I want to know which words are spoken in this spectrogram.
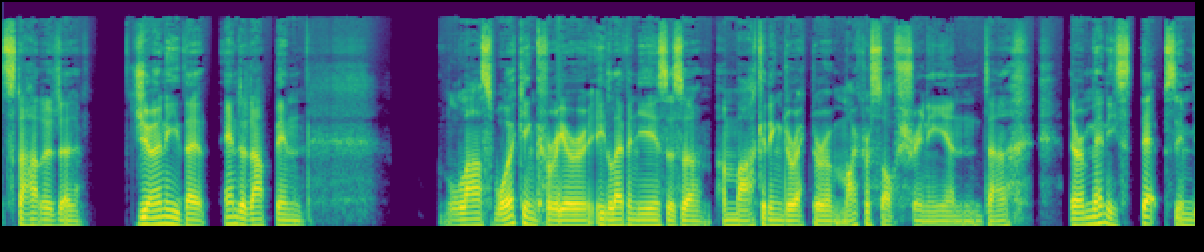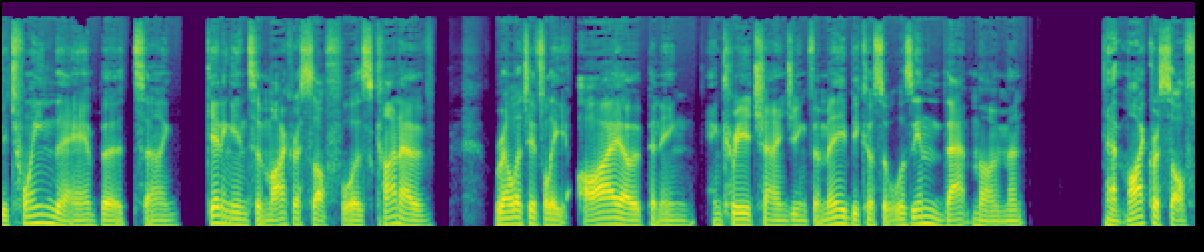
started a journey that ended up in last working career, 11 years as a, a marketing director of Microsoft Srini. And uh, there are many steps in between there, but uh, getting into Microsoft was kind of relatively eye opening and career changing for me because it was in that moment at Microsoft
